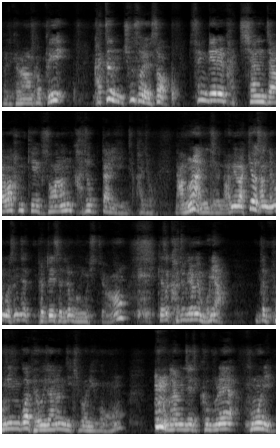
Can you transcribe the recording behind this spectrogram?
그래서 결혼한 커플이 같은 주소에서 생계를 같이 하는 자와 함께 구성하는 가족 단위 이제 가족 남은 아니죠. 남이 막 끼어 산다면 그것은 이제 별도의 세대로 보는 것이죠. 그래서 가족이라면 뭐냐? 일단 본인과 배우자는 이제 기본이고 그 다음에 이제 그분의 부모님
